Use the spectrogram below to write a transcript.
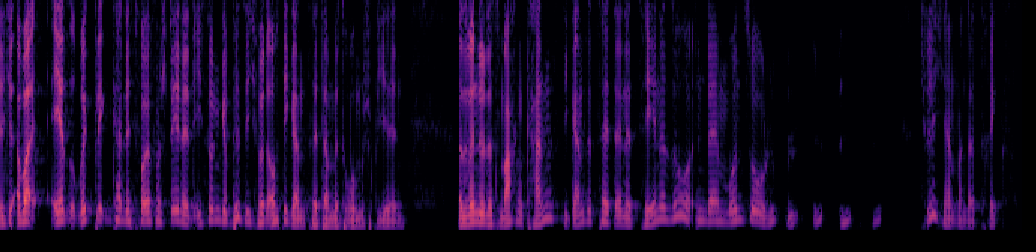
Ich, aber jetzt rückblickend kann ich es voll verstehen. Hätte ich so ein Gebiss, ich würde auch die ganze Zeit damit rumspielen. Also wenn du das machen kannst, die ganze Zeit deine Zähne so in deinem Mund so. Natürlich lernt man da Tricks.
